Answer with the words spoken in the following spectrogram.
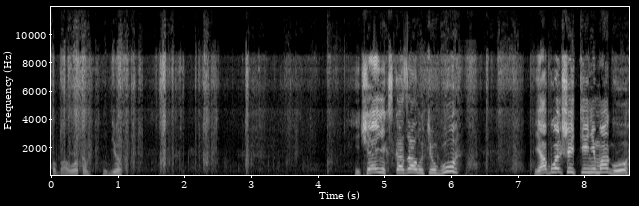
по болотам идет. И чайник сказал утюгу, я больше идти не могу.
